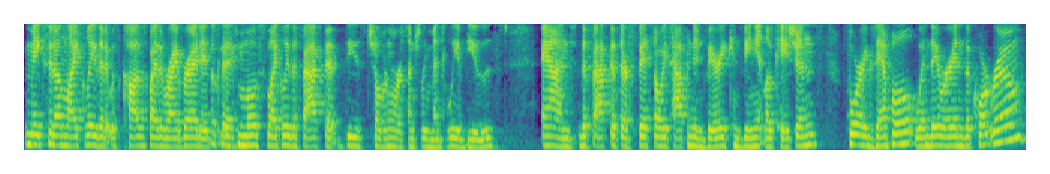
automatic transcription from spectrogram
makes it unlikely that it was caused by the rye bread it's Okay. it's most likely the fact that these children were essentially mentally abused and the fact that their fits always happened in very convenient locations. For example, when they were in the courtroom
